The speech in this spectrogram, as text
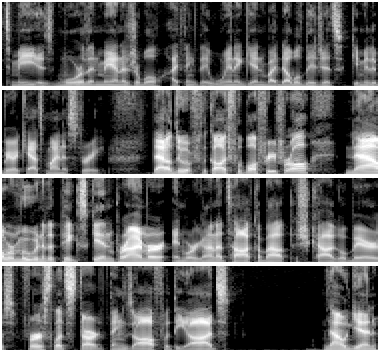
to me is more than manageable. I think they win again by double digits. Give me the Bearcats minus 3. That'll do it for the college football free for all. Now we're moving to the pigskin primer and we're going to talk about the Chicago Bears. First, let's start things off with the odds. Now, again,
